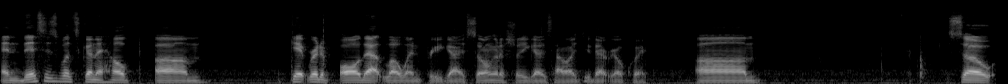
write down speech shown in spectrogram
and this is what's going to help um, get rid of all that low end for you guys. So I'm going to show you guys how I do that real quick. Um, so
